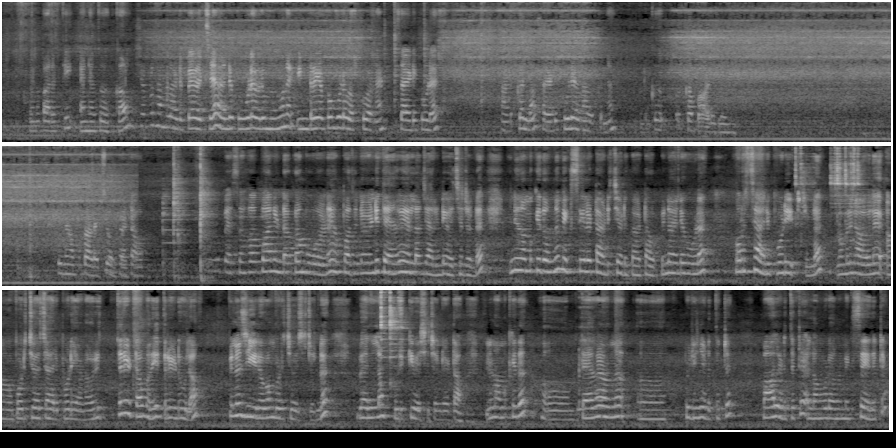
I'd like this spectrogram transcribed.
ഇത് പരത്തി അതിനകത്ത് വെക്കാം. അപ്പം നമ്മൾ അടുപ്പേ വെച്ച് അതിന്റെ കൂടെ ഒരു മൂന്ന് ഇൻട്രിയപ്പം കൂടെ വെക്കുവാണ്. സൈഡിൽ കൂടെ. അടുക്കല്ല സൈഡിൽ കൂടെയാണ് വെക്കുന്നത്. അടുക്ക് വെക്കാൻ പാടില്ല പിന്നെ നമുക്ക് അടച്ചു കേട്ടോ. പെസഹപ്പാൽ ഉണ്ടാക്കാൻ പോവാണ്. അപ്പോൾ അതിനു വേണ്ടി തേങ്ങയെല്ലാം ചരണ്ടി വെച്ചിട്ടുണ്ട്. ഇനി നമുക്കിതൊന്ന് മിക്സിയിലിട്ട് അടിച്ചെടുക്കാം കേട്ടോ. പിന്നെ അതിന്റെ കൂടെ കുറച്ച് അരിപ്പൊടി ഇട്ടിട്ടുണ്ട്. നമ്മൾ രാവിലെ പൊടിച്ചു വെച്ച അരിപ്പൊടിയാണ്. ഒരു ഇത്തിരി ഇട്ടാൽ മതി. ഇത്ര ഇടൂല. പിന്നെ ജീരകം പൊടിച്ച് വെച്ചിട്ടുണ്ട്. വെള്ളം പുഴുക്കി വെച്ചിട്ടുണ്ട് കേട്ടോ. ഇനി നമുക്കിത് തേങ്ങ ഒന്ന് പിഴിഞ്ഞെടുത്തിട്ട് പാലെടുത്തിട്ട് എല്ലാം കൂടെ ഒന്ന് മിക്സ് ചെയ്തിട്ട്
